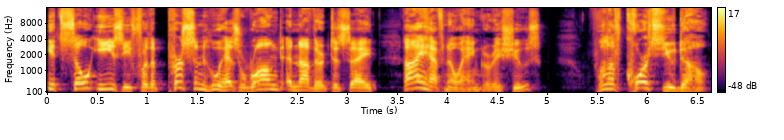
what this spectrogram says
it's so easy for the person who has wronged another to say, I have no anger issues. Well, of course you don't.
